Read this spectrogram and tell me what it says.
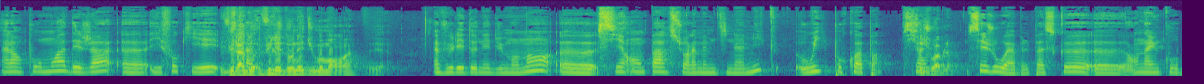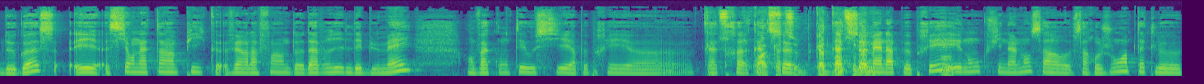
Alors pour moi déjà, euh, il faut qu'il y ait vu, la, vu les données du moment hein. Vu les données du moment, euh, si on part sur la même dynamique, oui, pourquoi pas. Si C'est jouable. C'est jouable parce que euh, on a une courbe de gosse et si on atteint un pic vers la fin d'avril début mai, on va compter aussi à peu près euh, quatre, Quatre- trois, quatre, quatre se- se- quatre bonnes quatre semaines. semaines à peu près Mhm. et donc finalement ça ça rejoint peut-être le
